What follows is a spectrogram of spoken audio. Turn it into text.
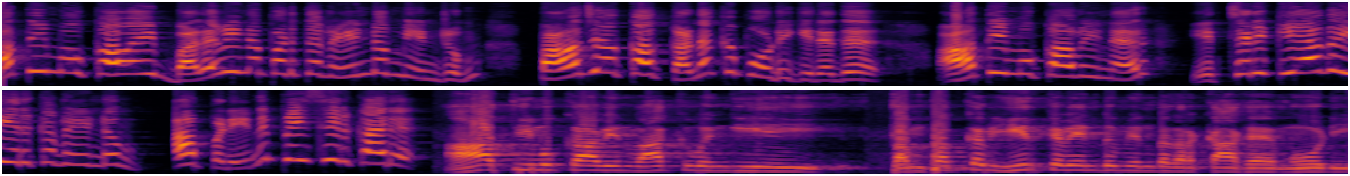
அதிமுகவை பலவீனப்படுத்த வேண்டும் என்றும் பாஜக கணக்கு போடுகிறது. அதிமுகவினர் எச்சரிக்கையாக இருக்க வேண்டும் அப்படின்னு பேசியிருக்காரு. அதிமுகவின் வாக்கு வங்கியை தம் பக்கம் ஈர்க்க வேண்டும் என்பதற்காக மோடி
